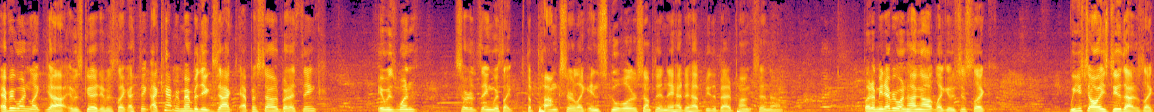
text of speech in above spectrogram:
everyone like yeah, it was good. It was like I think I can't remember the exact episode, but I think it was one sort of thing with like the punks or like in school or something. And they had to have be the bad punks and. Uh, but I mean, everyone hung out like it was just like we used to always do that. It was like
